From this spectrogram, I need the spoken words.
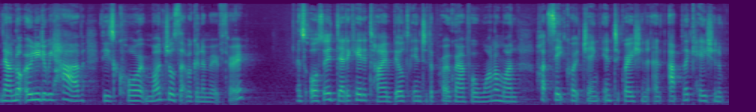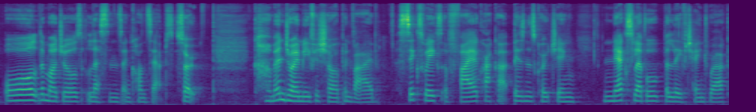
Now, not only do we have these core modules that we're going to move through, there's also dedicated time built into the program for one on one hot seat coaching, integration, and application of all the modules, lessons, and concepts. So come and join me for Show Up and Vibe six weeks of firecracker business coaching, next level belief change work,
